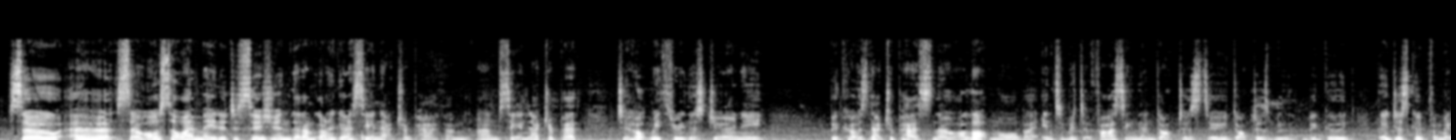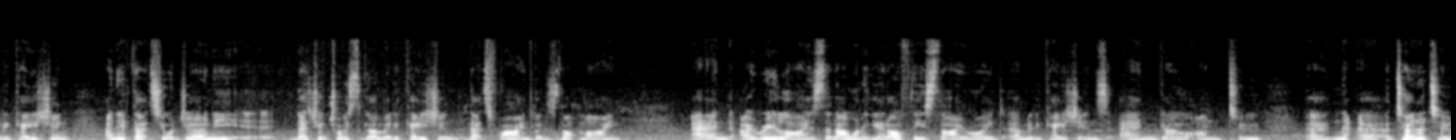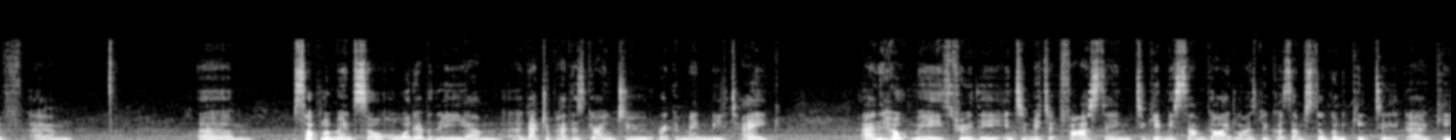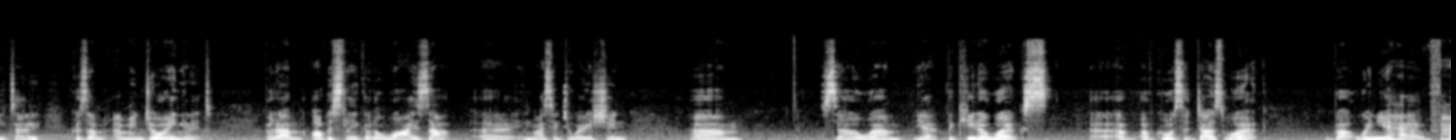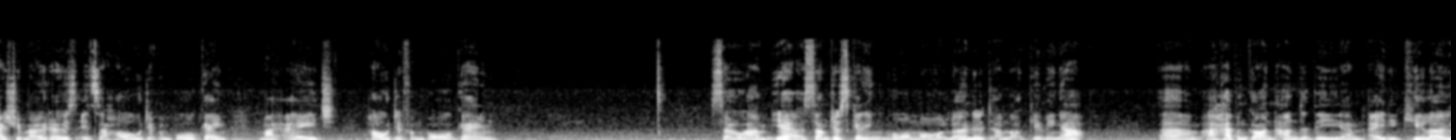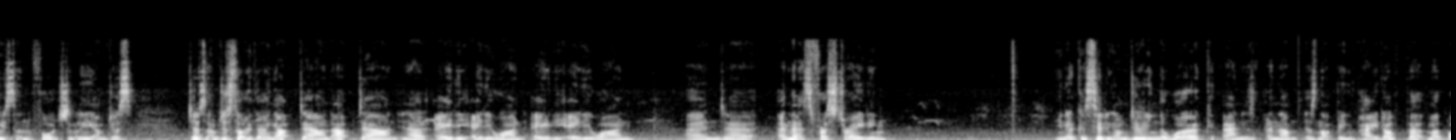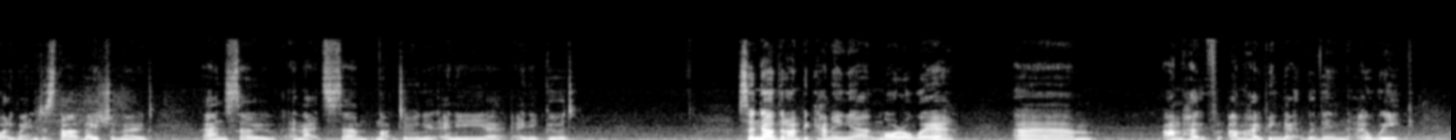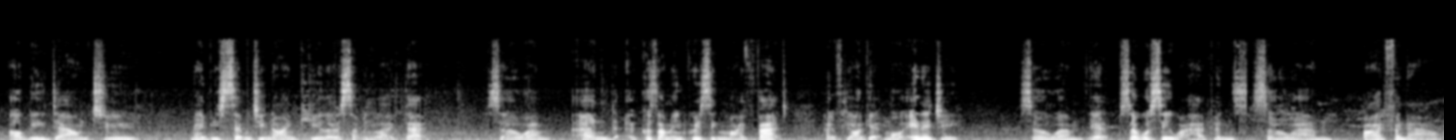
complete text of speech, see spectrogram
So, uh, so also I made a decision that I'm going to go and see a naturopath. I'm, I'm seeing a naturopath to help me through this journey because naturopaths know a lot more about intermittent fasting than doctors do. Doctors will be good, they're just good for medication. And if that's your journey, eh, that's your choice to go on medication, that's fine, but it's not mine and I realized that I want to get off these thyroid uh, medications and go on to uh, uh, alternative um, um, supplements or, or, whatever the um, naturopath is going to recommend me take and help me through the intermittent fasting to give me some guidelines because I'm still going to keep to uh, keto because I'm, I'm enjoying it but I'm obviously got to wise up uh, in my situation um, so um, yeah, the keto works. Uh, of, of, course, it does work. But when you have Hashimoto's, it's a whole different ball game. My age, whole different ball game. So um, yeah, so I'm just getting more and more learned. I'm not giving up. Um, I haven't gone under the um, 80 kilos, unfortunately. I'm just, just, I'm just sort of going up, down, up, down. You know, 80, 81, 80, 81, and uh, and that's frustrating you know, considering I'm doing the work and and I'm, it's not being paid off, but my body went into starvation mode, and so and that's um, not doing it any uh, any good. So now that I'm becoming uh, more aware, um, I'm hope I'm hoping that within a week I'll be down to maybe 79 kilos, something like that. So um, and because I'm increasing my fat, hopefully I'll get more energy. So um, yeah, so we'll see what happens. So um, bye for now.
